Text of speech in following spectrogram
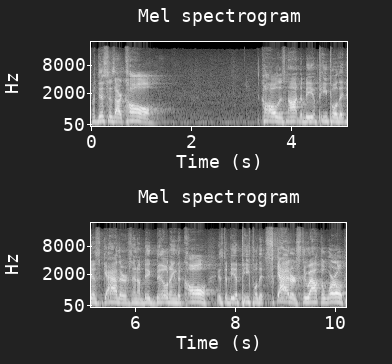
But this is our call. The call is not to be a people that just gathers in a big building. The call is to be a people that scatters throughout the world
